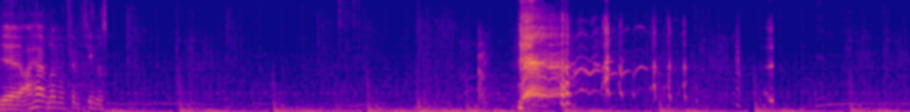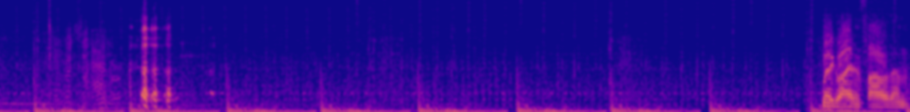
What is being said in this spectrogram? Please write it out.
Yeah, I have level 15 I'm gonna go ahead and follow them.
